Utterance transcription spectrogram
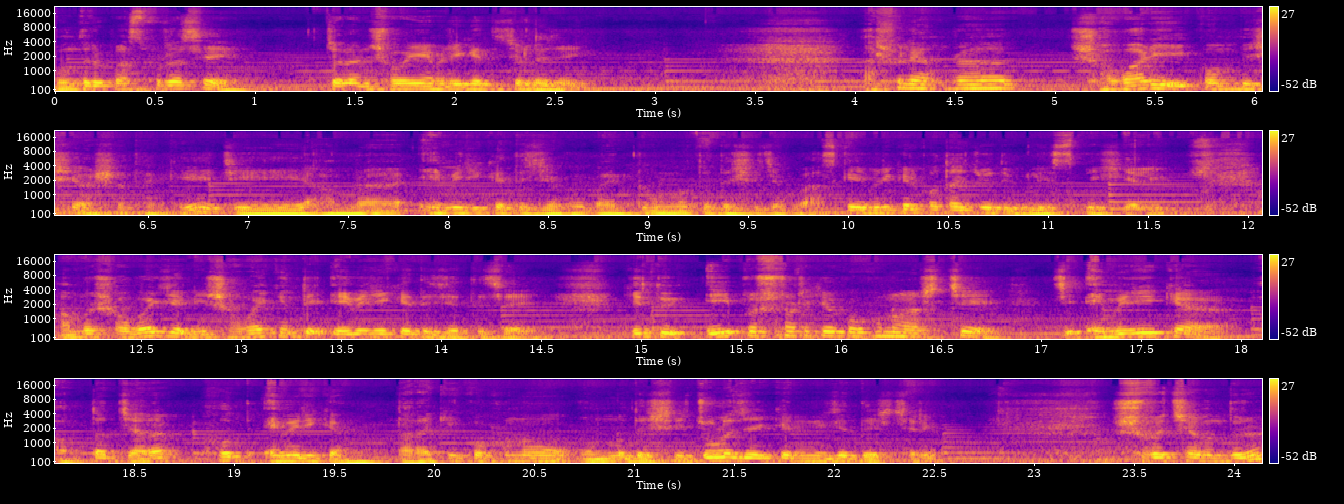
বন্ধুরা পাসপোর্ট আছে? চলেন সবাই আমেরিকাতে চলে যাই। আসলে আমরা সবারই কম বেশি আশা থাকে যে আমরা আমেরিকাতে যাব বা একটু উন্নত দেশে যাব। আজকে আমেরিকার কথা যদি বলি স্পেশালি আমরা সবাই জানি, সবাই কিন্তু আমেরিকাতে যেতে চায়। কিন্তু এই প্রশ্নটা কি কখনো আসছে যে আমেরিকা, অর্থাৎ যারা খোদ আমেরিকান, তারা কি কখনো অন্য দেশে চলে যায় কেন নিজের দেশ ছেড়ে? শুভেচ্ছা বন্ধুরা,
